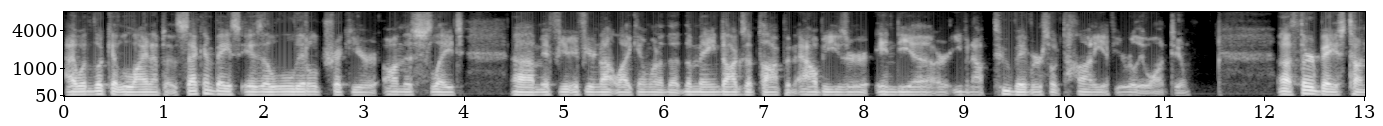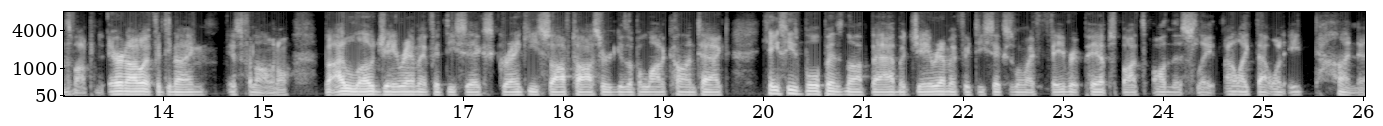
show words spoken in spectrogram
I would look at lineups. The second base is a little trickier on this slate. Um, if you're if you're not liking one of the, the main dogs up top in Albies or India or even Altuve versus Ohtani if you really want to. Uh, third base, tons of options. Arenado at 59 is phenomenal, but I love J Ram at 56. Greinke, soft tosser, gives up a lot of contact. KC's bullpen's not bad, but J Ram at 56 is one of my favorite pay up spots on this slate. I like that one a ton.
